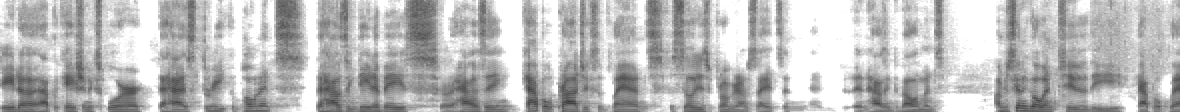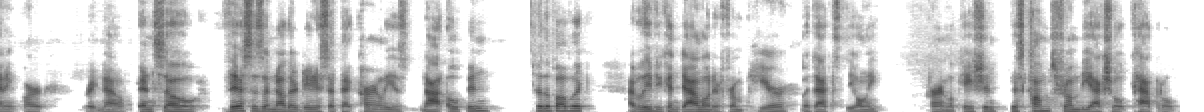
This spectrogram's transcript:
data application explorer that has three components, the housing database or housing, capital projects and plans, facilities, program sites, and, and housing developments. I'm just going to go into the capital planning part right now. And so this is another data set that currently is not open to the public. I believe you can download it from here, but that's the only current location. This comes from the actual capital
